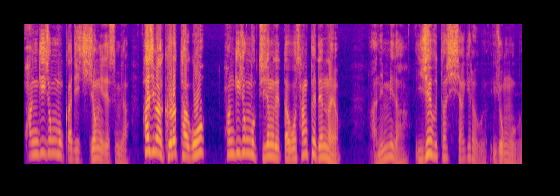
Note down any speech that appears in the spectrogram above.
환기 종목까지 지정이 됐습니다. 하지만 그렇다고 환기 종목 지정됐다고 상패됐나요? 아닙니다. 이제부터 시작이라고요. 이 종목은.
